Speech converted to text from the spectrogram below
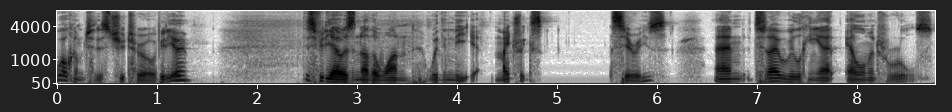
Welcome to this tutorial video. This video is another one within the matrix series and today we'll be looking at element rules.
